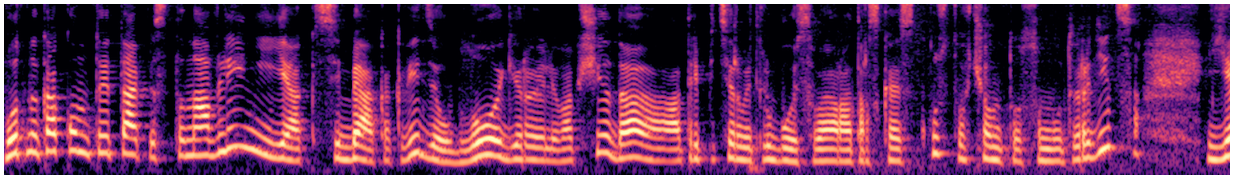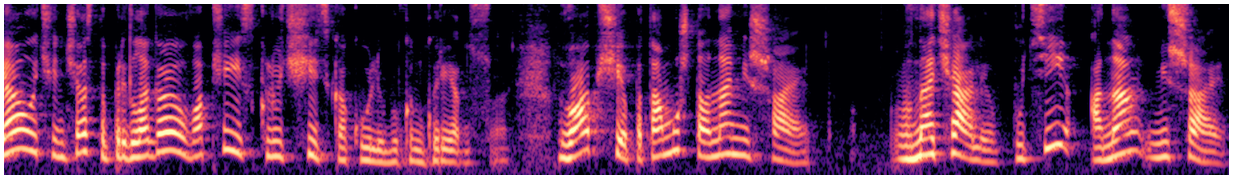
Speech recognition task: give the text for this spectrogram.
Вот на каком-то этапе становления себя как видеоблогера или вообще да, отрепетировать любое свое ораторское искусство, в чем-то самоутвердиться, я очень часто предлагаю вообще исключить какую-либо конкуренцию. Вообще, потому что она мешает. В начале пути она мешает.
